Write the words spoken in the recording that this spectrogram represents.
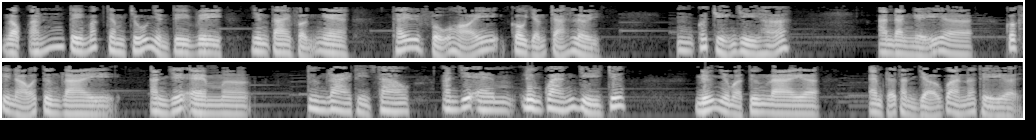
Ngọc Ánh tuy mắt chăm chú nhìn tivi nhưng tai vẫn nghe, thấy Vũ hỏi, cô vẫn trả lời. Ừ, có chuyện gì hả? Anh đang nghĩ, uh, có khi nào ở tương lai, anh với em... Uh... Tương lai thì sao? Anh với em liên quan gì chứ? Nếu như mà tương lai uh, em trở thành vợ của anh thì uh,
